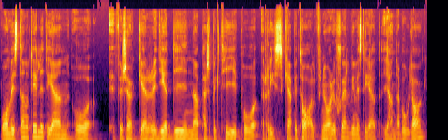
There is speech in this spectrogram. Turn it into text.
Och om vi stannar till lite grann och försöker ge dina perspektiv på riskkapital. För nu har du själv investerat i andra bolag.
